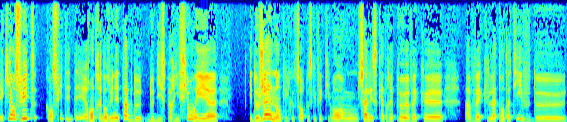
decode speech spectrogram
Et qui ensuite, qu'ensuite est rentré dans une étape de, disparition et, et, de gêne en quelque sorte, parce qu'effectivement, ça l'escadrait peu avec, avec la tentative de,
